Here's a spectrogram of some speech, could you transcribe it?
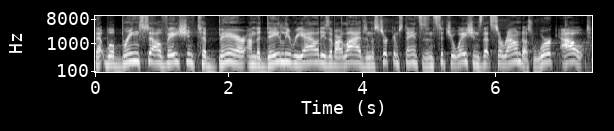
that we'll bring salvation to bear on the daily realities of our lives and the circumstances and situations that surround us. Work out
